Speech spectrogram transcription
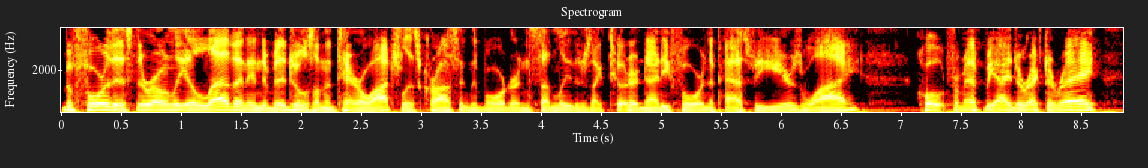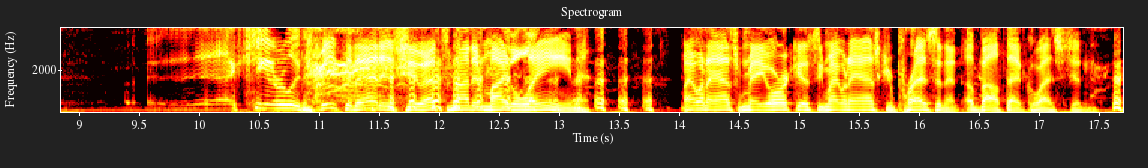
before this, there were only 11 individuals on the terror watch list crossing the border, and suddenly there's like 294 in the past few years. Why? Quote from FBI Director Wray. I can't really speak to that issue. That's not in my lane. Might want to ask Mayorkas. You might want to ask your president about that question.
